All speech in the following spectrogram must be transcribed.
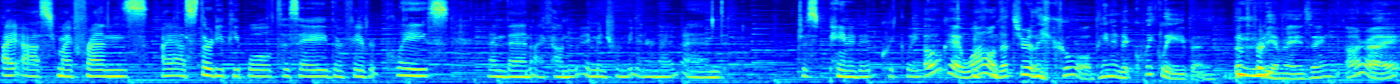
I asked my friends, I asked 30 people to say their favorite place and then I found an image from the internet and just painted it quickly. Okay, wow, that's really cool. Painted it quickly, even. That's pretty amazing. All right.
